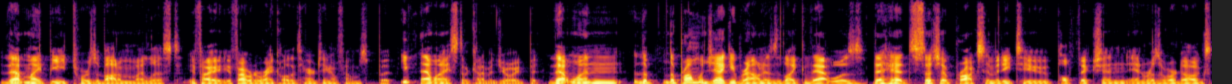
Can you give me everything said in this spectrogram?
that might be towards the bottom of my list if I if I were to rank all the Tarantino films. But even that one I still kind of enjoyed. But that one, the the problem with Jackie Brown is like that was that had such a proximity to Pulp Fiction and Reservoir Dogs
